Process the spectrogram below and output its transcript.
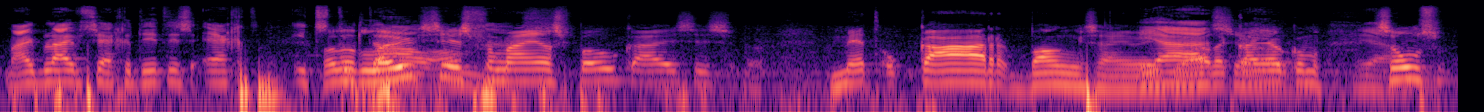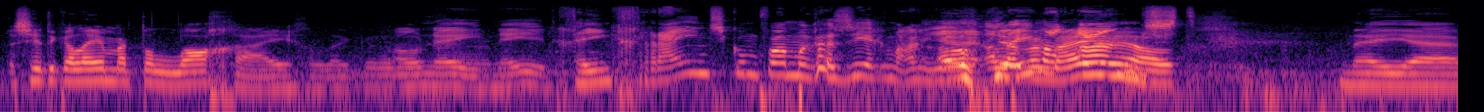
Maar ik blijf zeggen, dit is echt iets Wat het leukste is voor mij als spookhuis is met elkaar bang zijn, weet Ja, je. Dan kan je ook om, Ja. Soms zit ik alleen maar te lachen eigenlijk. Oh nee, gewoon- nee. Geen grijns komt van mijn gezicht, maar Oh, ja, alleen maar wel. angst. Nee, eh,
